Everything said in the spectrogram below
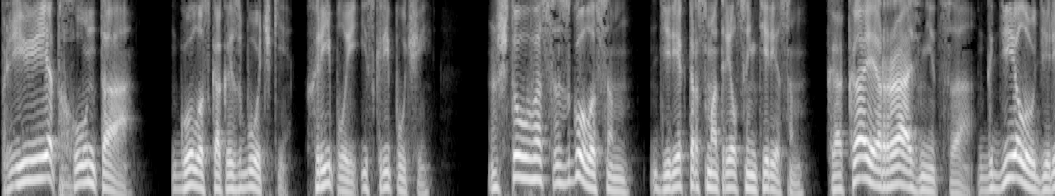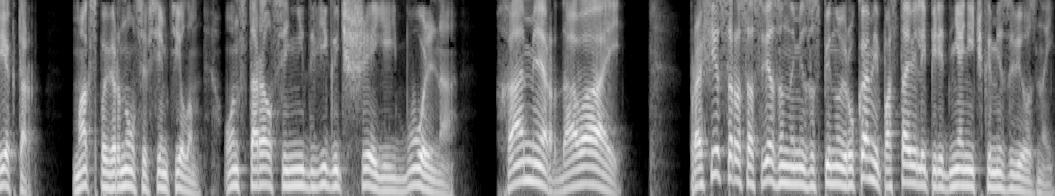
«Привет, хунта!» Голос как из бочки, хриплый и скрипучий. «Что у вас с голосом?» Директор смотрел с интересом. «Какая разница? К делу, директор!» Макс повернулся всем телом. Он старался не двигать шеей, больно. «Хаммер, давай!» Профессора со связанными за спиной руками поставили перед нянечками Звездной.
